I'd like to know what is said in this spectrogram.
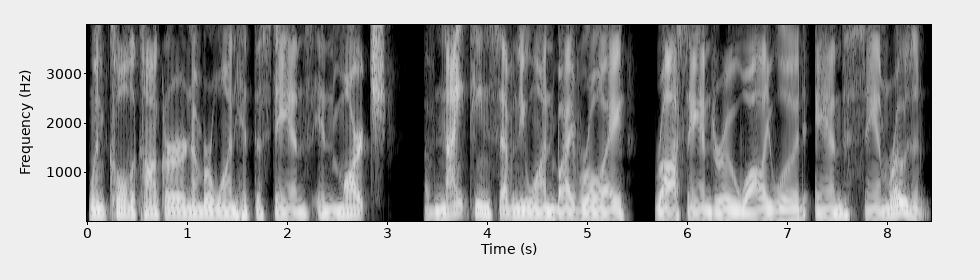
when Kull the Conqueror number one hit the stands in March of 1971 by Roy, Ross Andru, Wally Wood, and Sam Rosen.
